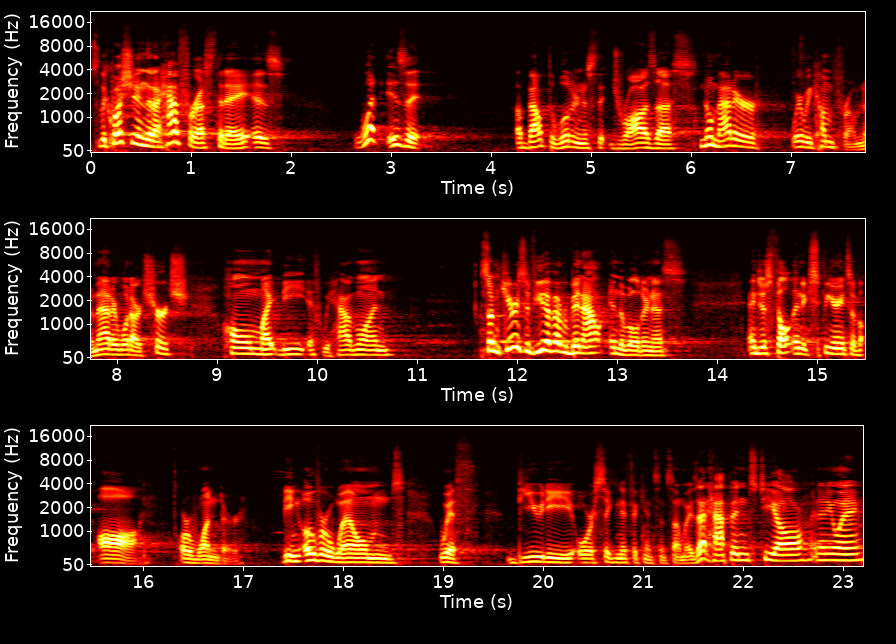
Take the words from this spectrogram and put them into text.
So, the question that I have for us today is what is it about the wilderness that draws us, no matter where we come from, no matter what our church home might be, if we have one? So, I'm curious if you have ever been out in the wilderness and just felt an experience of awe or wonder, being overwhelmed with beauty or significance in some ways. That happened to y'all in any way?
